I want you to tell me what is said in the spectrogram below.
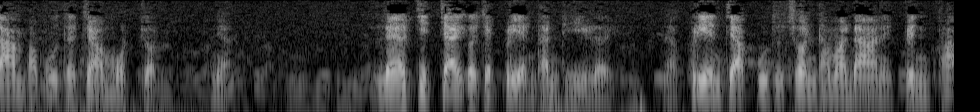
ตามพระพุทธเจ้าหมดจดเนี่ยแล้วจิตใจก็จะเปลี่ยนทันทีเลยนะเปลี่ยนจากปุถุชนธรรมดาเนี่ยเป็นพระ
